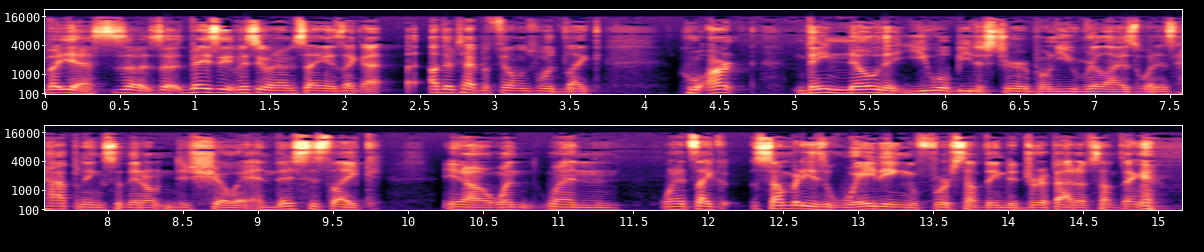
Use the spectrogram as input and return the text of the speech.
But yes, so so basically, basically, what I'm saying is like uh, other type of films would like who aren't they know that you will be disturbed when you realize what is happening, so they don't need to show it. And this is like you know when when when it's like somebody's waiting for something to drip out of something.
